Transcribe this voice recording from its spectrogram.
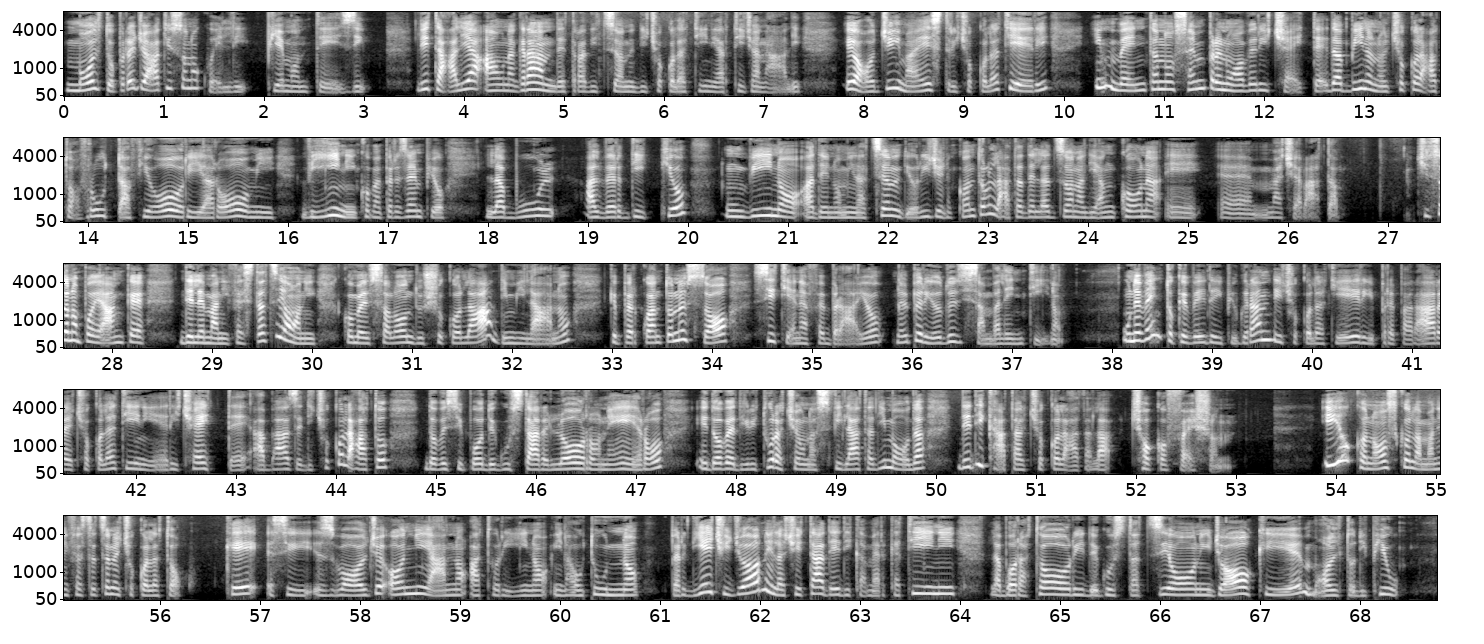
Molto pregiati sono quelli piemontesi. L'Italia ha una grande tradizione di cioccolatini artigianali e oggi i maestri cioccolatieri inventano sempre nuove ricette ed abbinano il cioccolato a frutta, fiori, aromi, vini, come per esempio la Boule al verdicchio, un vino a denominazione di origine controllata della zona di Ancona e eh, Macerata. Ci sono poi anche delle manifestazioni, come il Salon du Chocolat di Milano, che per quanto ne so si tiene a febbraio, nel periodo di San Valentino. Un evento che vede i più grandi cioccolatieri preparare cioccolatini e ricette a base di cioccolato, dove si può degustare l'oro nero e dove addirittura c'è una sfilata di moda dedicata al cioccolato, la Choco Fashion. Io conosco la manifestazione Cioccolatò, che si svolge ogni anno a Torino in autunno. Per dieci giorni la città dedica mercatini, laboratori, degustazioni, giochi e molto di più.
